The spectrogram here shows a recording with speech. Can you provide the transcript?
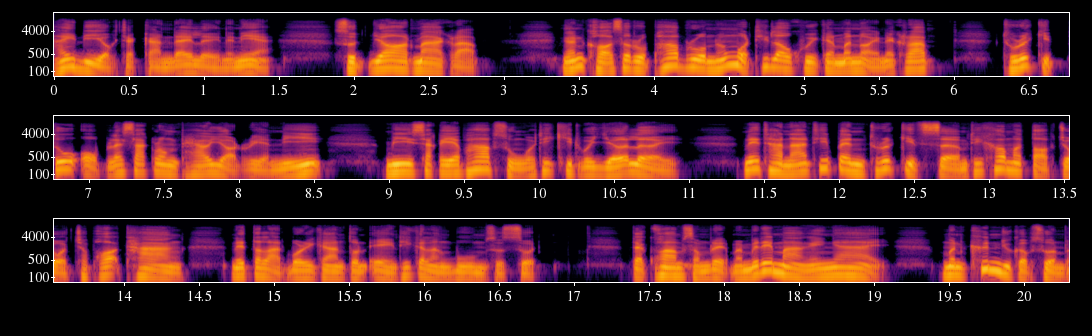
ให้ดีออกจากกันได้เลยนะเนี่ย สุดยอดมากครับ งั้นขอสรุปภาพรวมทั้งหมดที่เราคุยกันมาหน่อยนะครับ ธุรกิจตู้อบและซักรองเท้าหยอดเหรียญนี้ มีศักยภาพสูงกว่าที่คิดไว้เยอะเลย ในฐานะที่เป็นธุรกิจเสริมที่เข้ามาตอบโจทย์เฉพาะทางในตลาดบริการตนเองที่กำลังบูมสุดๆ แต่ความสำเร็จมันไม่ได้มาง่าย ๆ มันขึ้นอยู่กับส่วนผ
